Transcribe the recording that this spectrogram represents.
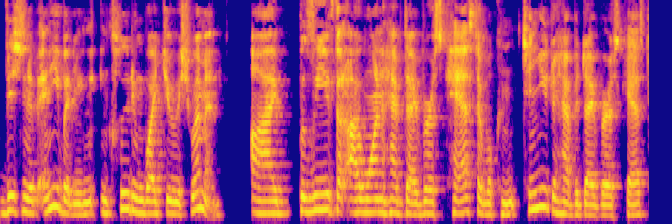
vision of anybody, including white Jewish women. I believe that I want to have diverse cast. I will continue to have a diverse cast.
